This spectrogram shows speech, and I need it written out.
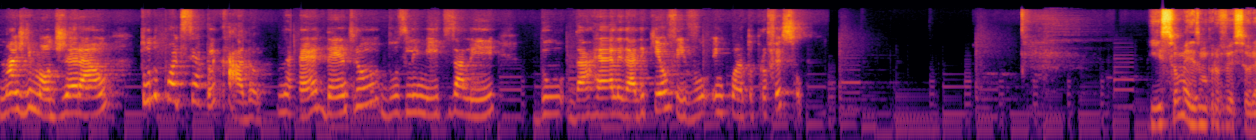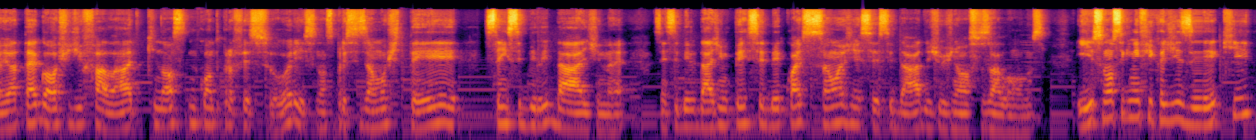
Mas, de modo geral, tudo pode ser aplicado, né, dentro dos limites ali do, da realidade que eu vivo enquanto professor. Isso mesmo, professora. Eu até gosto de falar que nós, enquanto professores, nós precisamos ter sensibilidade, né? Sensibilidade em perceber quais são as necessidades dos nossos alunos. E isso não significa dizer que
